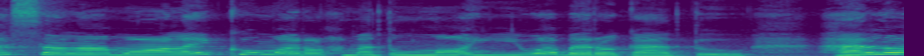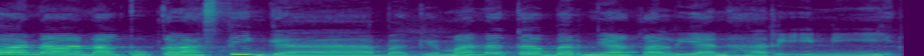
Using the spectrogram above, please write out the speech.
Assalamualaikum warahmatullahi wabarakatuh Halo anak-anakku kelas 3 Bagaimana kabarnya kalian hari ini?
